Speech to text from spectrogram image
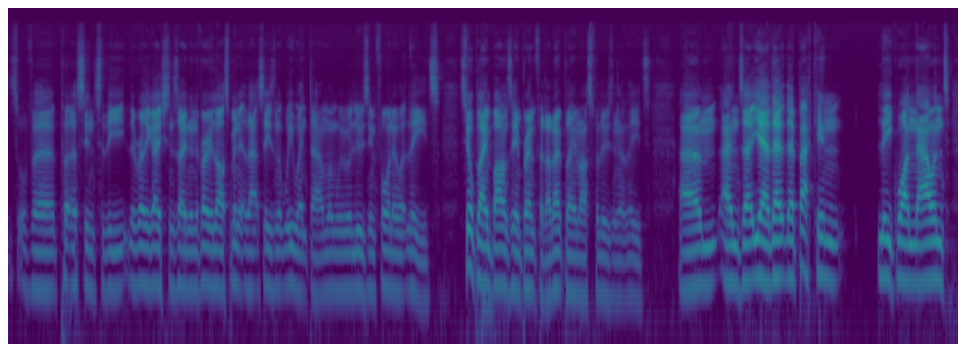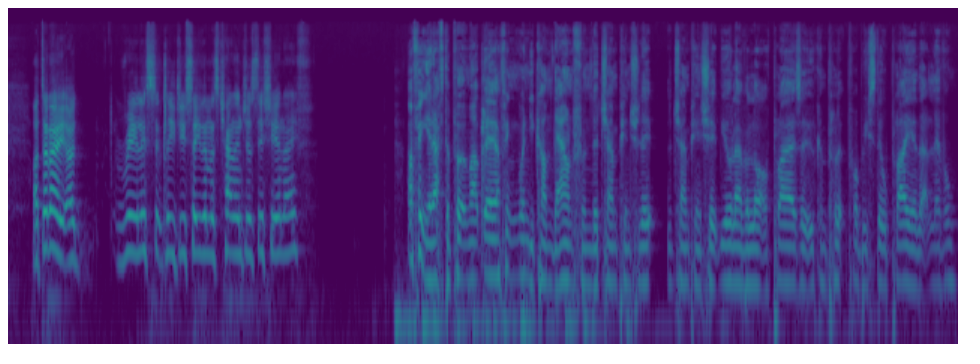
sort of uh, put us into the, the relegation zone in the very last minute of that season that we went down when we were losing 4 0 at Leeds. Still blame Barnsley and Brentford. I don't blame us for losing at Leeds. Um, and uh, yeah, they're, they're back in League One now. And I don't know, uh, realistically, do you see them as challengers this year, Nath? I think you'd have to put them up there. I think when you come down from the championship, the championship, you'll have a lot of players who can pl- probably still play at that level.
